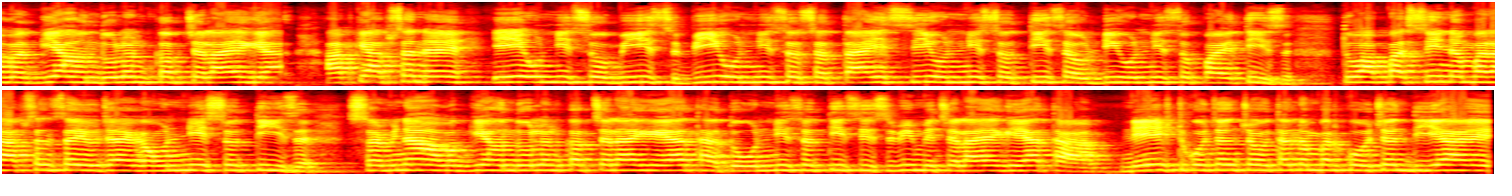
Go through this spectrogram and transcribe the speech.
अवज्ञा आंदोलन कब चलाया गया? आपके ऑप्शन है ए 1920 बी 1927 सी 1930 और डी 1935 तो आपका सी नंबर ऑप्शन सही हो जाएगा 1930 सविना अवज्ञा आंदोलन कब चलाया गया था? तो 1930 ईस्वी में चलाया गया था। नेक्स्ट क्वेश्चन चौथा नंबर क्वेश्चन दिया है।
